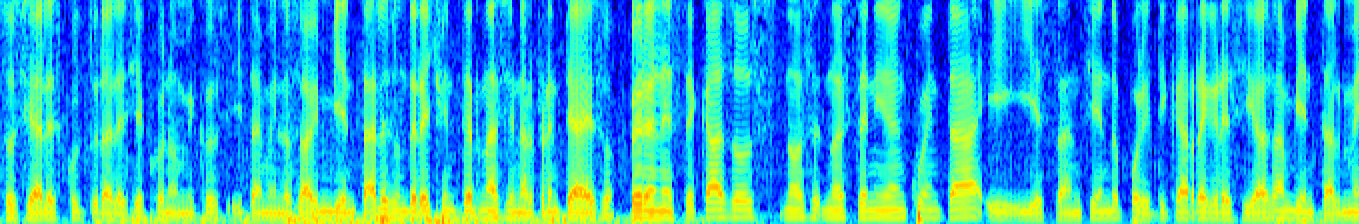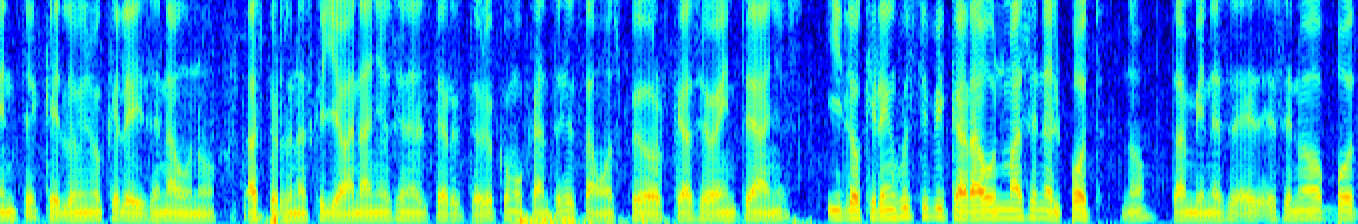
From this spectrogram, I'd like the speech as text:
sociales, culturales y económicos y también los ambientales, un derecho internacional frente a eso, pero en este caso no, no es tenido en cuenta y, y, están siendo políticas regresivas ambientalmente, que es lo mismo que le dicen a uno las personas que llevan años en el territorio, como que antes estamos peor que hace 20 años, y lo quieren justificar aún más en el POT, ¿no? También ese, ese nuevo POT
